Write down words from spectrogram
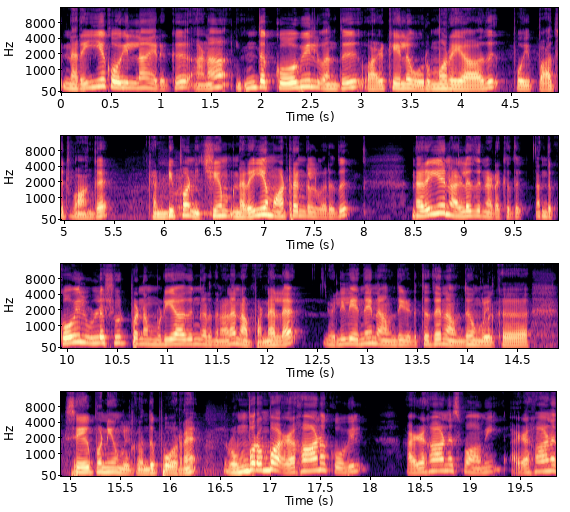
நிறைய கோவில்லாம் இருக்குது ஆனால் இந்த கோவில் வந்து வாழ்க்கையில் ஒரு முறையாவது போய் பார்த்துட்டு வாங்க. கண்டிப்பாக நிச்சயம் நிறைய மாற்றங்கள் வருது. நிறைய நல்லது நடக்குது. அந்த கோவில் உள்ளே ஷூட் பண்ண முடியாதுங்கிறதுனால நான் பண்ணலை. வெளியிலேருந்தே நான் வந்து எடுத்ததை நான் வந்து உங்களுக்கு சேவ் பண்ணி உங்களுக்கு வந்து போடுறேன். ரொம்ப ரொம்ப அழகான கோவில். அழகான சுவாமி அழகான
